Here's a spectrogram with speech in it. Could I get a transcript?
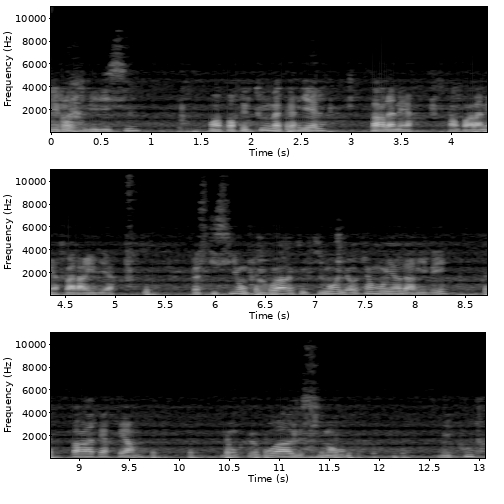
Les gens qui vivent ici ont apporté tout le matériel par la mer. Enfin par la mer, pas la rivière. Parce qu'ici on peut voir effectivement il n'y a aucun moyen d'arriver par la terre ferme. Donc le bois, le ciment, les poutres,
